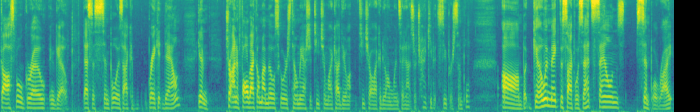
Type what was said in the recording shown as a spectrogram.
gospel, grow, and go. That's as simple as I could break it down. Again, trying to fall back on my middle schoolers tell me I should teach them like I do, teach all I do on Wednesday night. So trying to keep it super simple. Um, but go and make disciples. That sounds simple, right?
